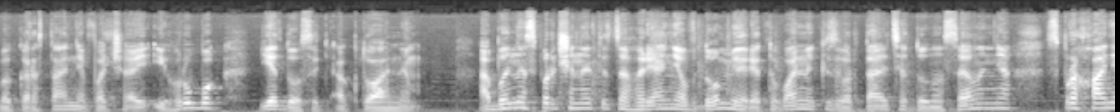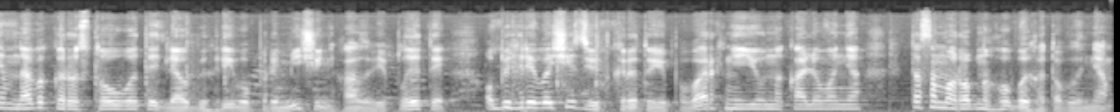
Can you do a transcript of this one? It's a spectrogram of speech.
використання печей і грубок є досить актуальним. Аби не спричинити загоряння в домі, рятувальники звертаються до населення з проханням не використовувати для обігріву приміщень газові плити, обігрівачі з відкритою поверхнею накалювання та саморобного виготовлення.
